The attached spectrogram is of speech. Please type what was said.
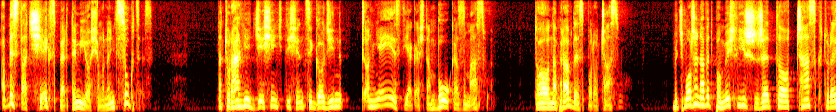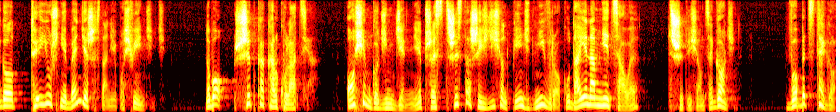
aby stać się ekspertem i osiągnąć sukces. Naturalnie 10 tysięcy godzin to nie jest jakaś tam bułka z masłem. To naprawdę sporo czasu. Być może nawet pomyślisz, że to czas, którego ty już nie będziesz w stanie poświęcić. No bo szybka kalkulacja. 8 godzin dziennie przez 365 dni w roku daje nam niecałe 3000 godzin. Wobec tego,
